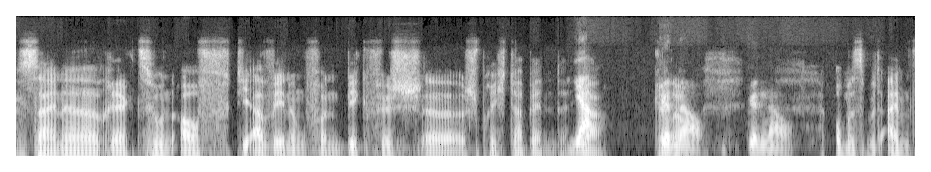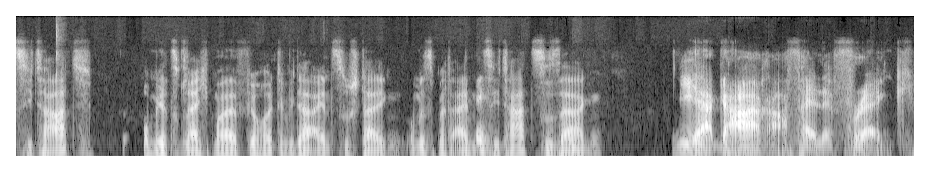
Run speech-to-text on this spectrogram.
Seine Reaktion auf die Erwähnung von Big Fish äh, spricht da Bände. Ja, Genau, genau. Um es mit einem Zitat um jetzt gleich mal für heute wieder einzusteigen, um es mit einem Zitat zu sagen. Niagara-Fälle, Frank.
